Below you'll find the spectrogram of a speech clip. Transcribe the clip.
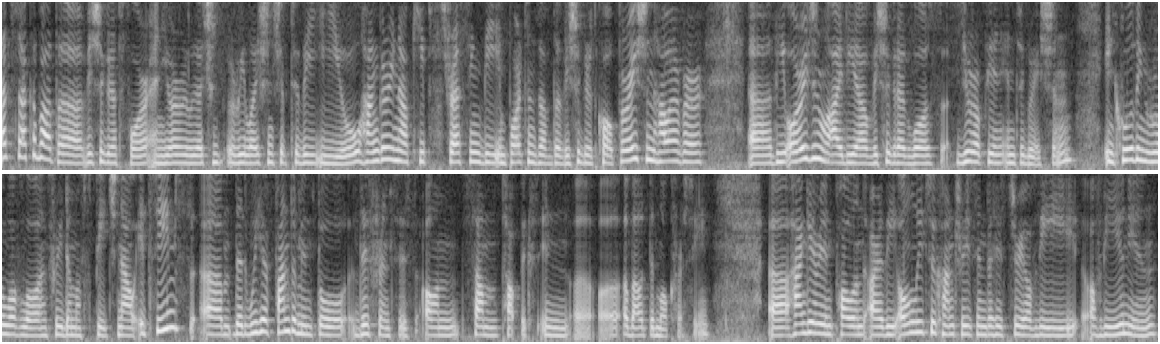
Let's talk about the Visegrad Four and your relation, relationship to the EU. Hungary now keeps stressing the importance of the Visegrad cooperation. However, uh, the original idea of Visegrad was European integration, including rule of law and freedom of speech. Now, it seems um, that we have fundamental differences on some topics in, uh, uh about democracy. Uh, Hungary and Poland are the only two countries in the history of the, of the Union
